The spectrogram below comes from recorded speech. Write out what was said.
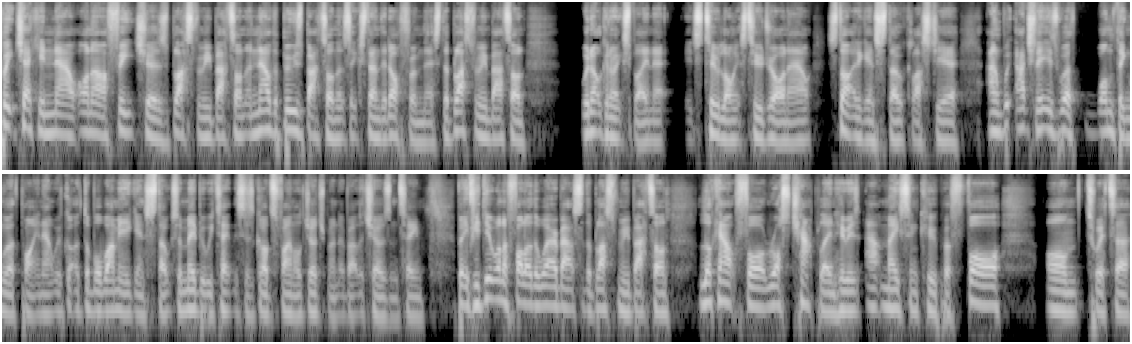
Quick check in now on our features, Blasphemy Baton, and now the Booze Baton that's extended off from this. The Blasphemy Baton, we're not going to explain it. It's too long, it's too drawn out. Started against Stoke last year. And we, actually, it is worth one thing worth pointing out. We've got a double whammy against Stoke, so maybe we take this as God's final judgment about the chosen team. But if you do want to follow the whereabouts of the Blasphemy Baton, look out for Ross Chaplin, who is at Mason Cooper 4 on Twitter.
